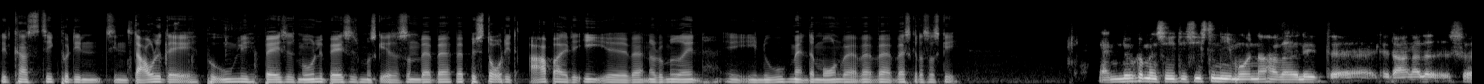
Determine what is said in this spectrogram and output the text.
lidt karakteristik på din, din dagligdag, på ugenlig basis, månedlig basis måske, altså sådan, hvad, hvad, hvad består dit arbejde i, øh, hvad, når du møder ind i, i en uge, mandag morgen, hvad, hvad, hvad, hvad skal der så ske? Ja, nu kan man sige, at de sidste ni måneder har været lidt, uh, lidt anderledes uh,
